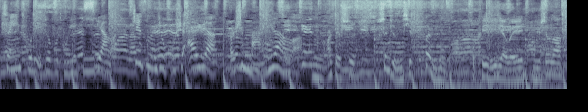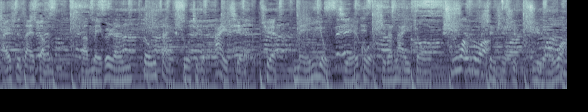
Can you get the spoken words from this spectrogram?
声音处理就不同于第一遍了。这次呢，就不是哀怨，而是埋怨了。嗯，而且是甚至有一些愤怒啊，就可以理解为女生呢还是在等，呃，每个人都在说这种爱情却没有结果时的那一种失望，甚至是绝望。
